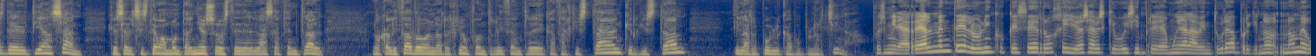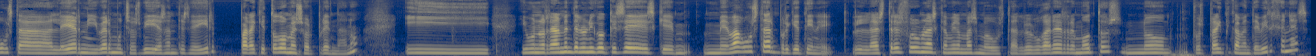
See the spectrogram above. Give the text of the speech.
del Tian Shan, que es el sistema montañoso este del Asia Central, localizado en la región fronteriza entre Kazajistán, Kirguistán y la República Popular China. Pues mira, realmente lo único que sé, Roge, yo ya sabes que voy siempre muy a la aventura porque no, no me gusta leer ni ver muchos vídeos antes de ir para que todo me sorprenda, ¿no? Y, bueno, realmente lo único que sé es que me va a gustar porque tiene las tres fórmulas que a mí más me gustan. Los lugares remotos, no, pues prácticamente vírgenes,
